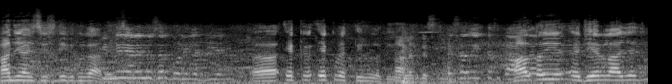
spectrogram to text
ਹਾਂਜੀ ਹਾਂਜੀ ਸੀਸੀਟੀਵੀ ਖੰਗਾ ਰਹੇ ਕਿੰਨੇ ਜਣੇ ਨੂੰ ਸਰ ਗੋਲੀ ਲੱਗੀ ਹੈ ਜੀ? ਇੱਕ ਇੱਕ ਵਿਅਕਤੀ ਨੂੰ ਲੱਗੀ ਹੈ। ਹਾਲਤ ਕਿਸ ਤਰ੍ਹਾਂ? ਸਰ ਇੱਕ ਦੁਕਾਨ ਹਾਲ ਤਾਂ ਜੀ ਜੇਰ ਇਲਾਜ ਹੈ ਜੀ।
